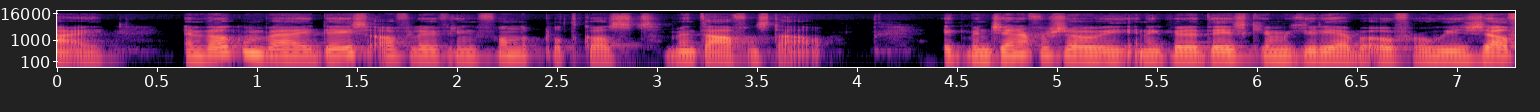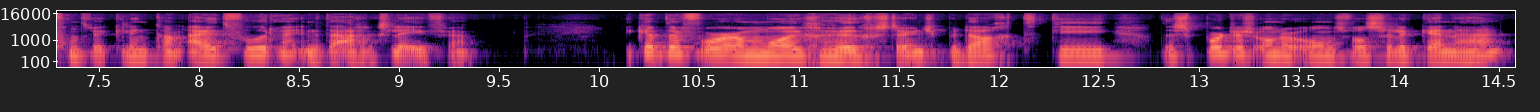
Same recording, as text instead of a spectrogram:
En welkom bij deze aflevering van de podcast Mentaal van Staal. Ik ben Jennifer Zoe en ik wil het deze keer met jullie hebben over hoe je zelfontwikkeling kan uitvoeren in het dagelijks leven. Ik heb daarvoor een mooi geheugensteuntje bedacht, die de sporters onder ons wel zullen kennen.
